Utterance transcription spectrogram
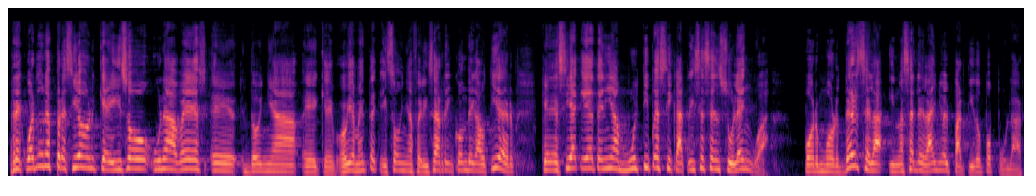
Recuerdo una expresión que hizo una vez eh, doña, eh, que obviamente que hizo doña Felisa Rincón de Gautier, que decía que ella tenía múltiples cicatrices en su lengua por mordérsela y no hacerle daño al Partido Popular.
